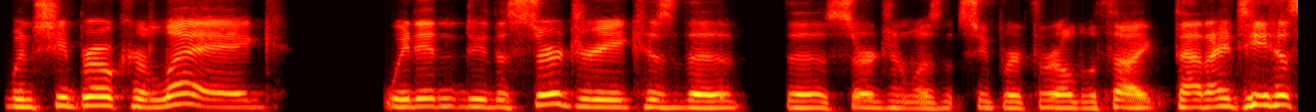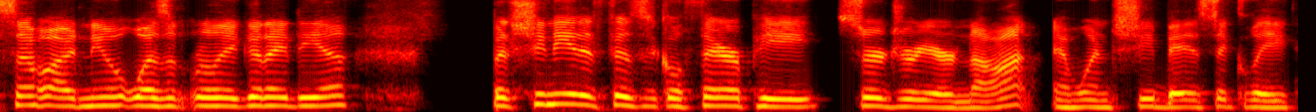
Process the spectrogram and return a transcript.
when she broke her leg, we didn't do the surgery because the the surgeon wasn't super thrilled with like that idea. So I knew it wasn't really a good idea. But she needed physical therapy, surgery or not. And when she basically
